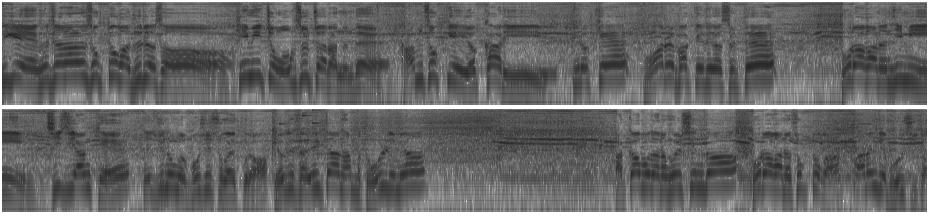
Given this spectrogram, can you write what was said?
이게 회전하는 속도가 느려서 힘이 좀 없을 줄 알았는데 감속기의 역할이 이렇게 부하를 받게 되었을 때 돌아가는 힘이 지지 않게 해주는 걸 보실 수가 있고요. 여기서 일단 한번 더 올리면 아까보다는 훨씬 더 돌아가는 속도가 빠른 게 보이시죠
